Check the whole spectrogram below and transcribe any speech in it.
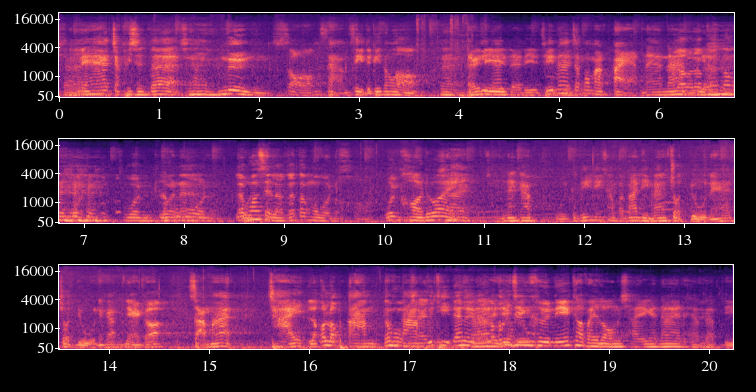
ใช่ นะฮะจากพรีเซนเตอร์ใช่หนึ่งสองสามสี่เดี๋ยวพี่ต้องลองใช่ แต่พี่ดีน่าแต่ดีจริง พี่น่าจะประมาณแปดนะนะ เราเราก็ต้องวนวนแล้วก็หน้าวนแล้วพอเสร็จเราก็ต้องมาวนคอ วนคอด้วยใช่ นะครับโอ้ยคุณพี่นี่ทำกันบ้านดีมากจดอยู่นะฮะจดอยู่นะครับยังไงก็สามารถ ใช้แล้วก็ลองตามแล้วผมตามใช้ วิธีได้เลยนะใช่แล้วก็จจริริงงๆคืนนี้กลับไปลองใช้กันได้นะครับแบบดี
